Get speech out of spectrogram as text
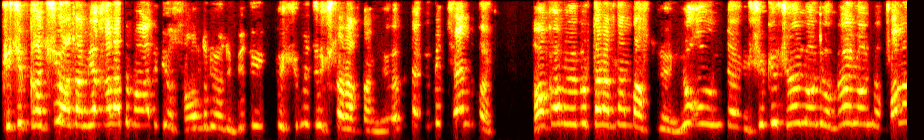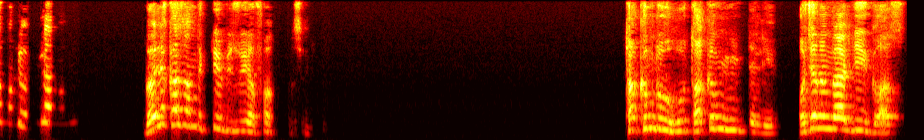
Küçük kaçıyor adam yakaladım abi diyor saldırıyordu. Biz üçümüz üç taraftan diyor. Öbür Ümit sen koş. Hakan öbür taraftan bastırıyor. Yok şükür şöyle oluyor böyle oluyor falan oluyor filan oluyor. Böyle kazandık diyor biz UEFA Kupası'nı. Takım ruhu, takım niteliği, hocanın verdiği gaz,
